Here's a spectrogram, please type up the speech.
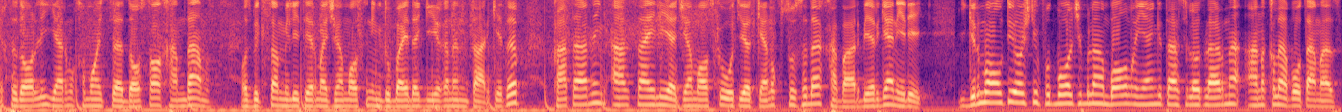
iqtidorli yarim himoyachisi Doston Hamdamov O'zbekiston milliy terma jamoasining Dubaydagi yig'inini tark etib, Qatarning Al Sayliya jamoasiga o'tayotgani xususida xabar bergan edik. 26 yoshli futbolchi bilan bog'liq yangi tafsilotlarni aniqlab o'tamiz.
